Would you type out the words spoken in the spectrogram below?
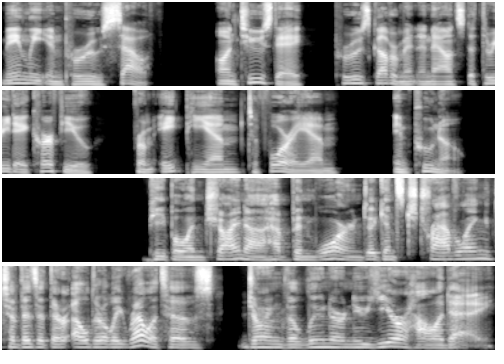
mainly in Peru's south. On Tuesday, Peru's government announced a three day curfew from 8 p.m. to 4 a.m. in Puno. People in China have been warned against traveling to visit their elderly relatives during the Lunar New Year holiday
